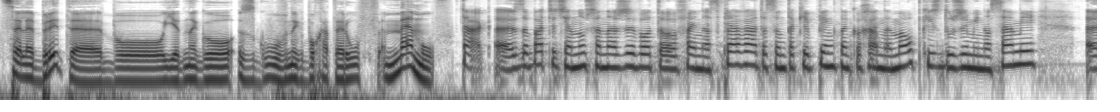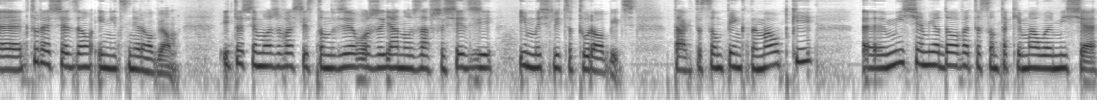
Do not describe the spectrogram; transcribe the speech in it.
celebrytę, bo jednego z głównych bohaterów memów. Tak, e, zobaczyć Janusza na żywo to fajna sprawa. To są takie piękne, kochane małpki z dużymi nosami, e, które siedzą i nic nie robią. I to się może właśnie stąd wzięło, że Janusz zawsze siedzi i myśli, co tu robić. Tak, to są piękne małpki. E, misie miodowe to są takie małe misie,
